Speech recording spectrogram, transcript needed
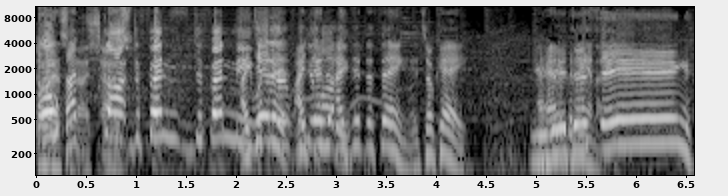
Don't Oh, ask me that, that, Scott, guys. defend, defend me. I with did your- it. I your did. I body. did the thing. It's okay. You I had a did the banana. thing.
